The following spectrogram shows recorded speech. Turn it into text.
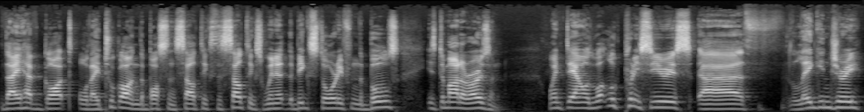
They have got, or they took on the Boston Celtics. The Celtics win it. The big story from the Bulls is DeMar DeRozan. Went down with what looked pretty serious uh, leg injury.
